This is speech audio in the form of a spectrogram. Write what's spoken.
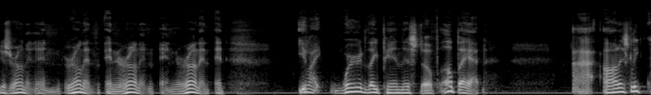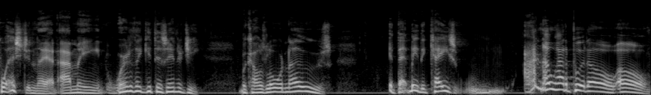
just running and running and running and running. And you're like, where do they pin this stuff up at? I honestly question that. I mean, where do they get this energy? Because Lord knows, if that be the case, I know how to put oh oh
